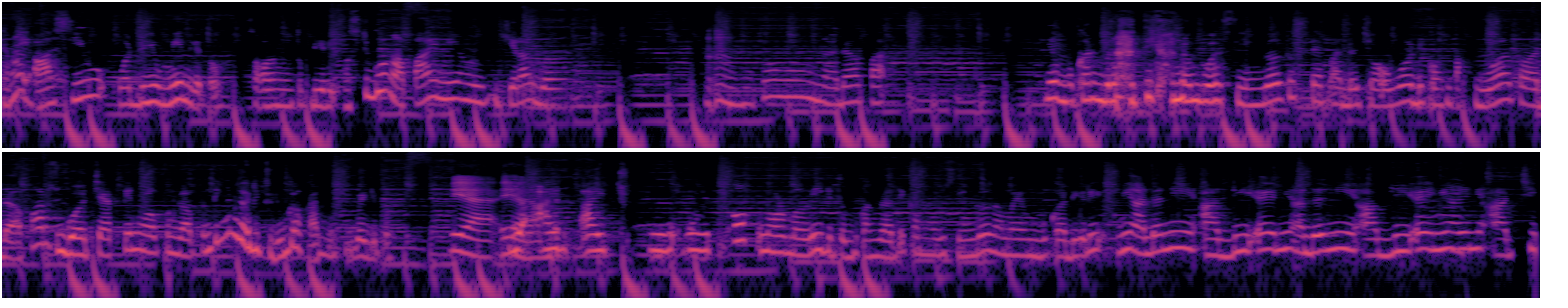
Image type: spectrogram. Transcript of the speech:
can I ask you what do you mean gitu soal nutup diri? Maksudnya gue ngapain nih yang kira gue? Mm itu nggak ada apa. Ya bukan berarti karena gue single terus setiap ada cowok di kontak gue atau ada apa harus gue chatin walaupun nggak penting kan nggak gitu juga kan maksud gue gitu. Iya, yeah, iya. Yeah. Ya, I, I, we talk normally gitu bukan berarti karena lu single namanya membuka diri. Ini ada nih Adi, eh ini ada nih Abi, eh ini ada nih Aci,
